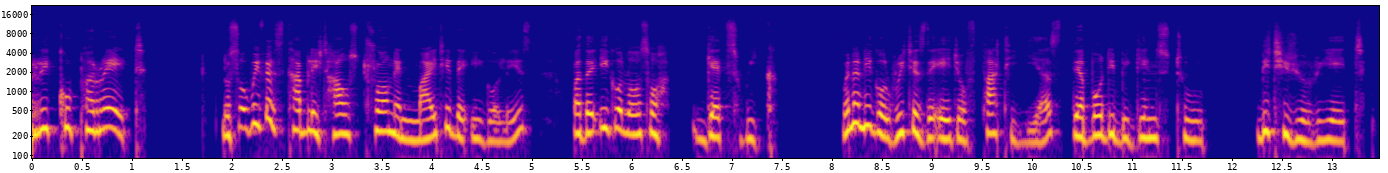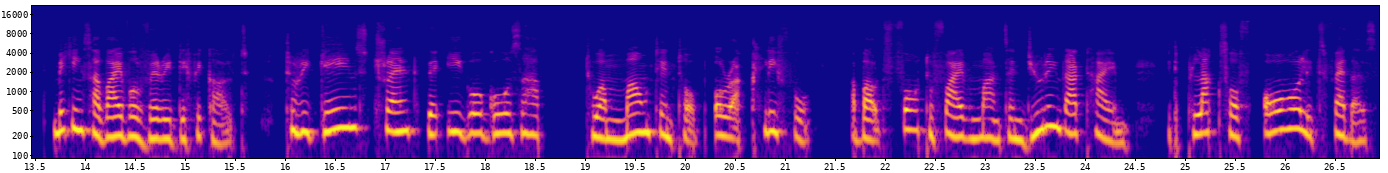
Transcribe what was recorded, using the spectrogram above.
recuperate. Now, so we've established how strong and mighty the eagle is, but the eagle also gets weak. When an eagle reaches the age of 30 years, their body begins to deteriorate, making survival very difficult. To regain strength, the eagle goes up to a mountaintop or a cliff for about four to five months, and during that time, it plucks off all its feathers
